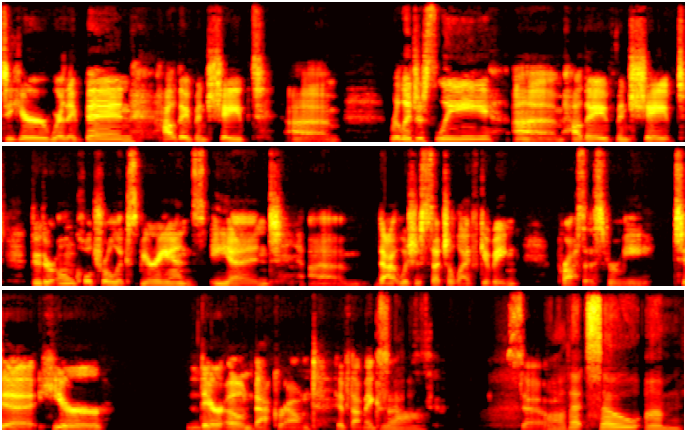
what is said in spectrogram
to hear where they've been, how they've been shaped. Um, religiously, um, how they've been shaped through their own cultural experience. And um, that was just such a life giving process for me to hear their own background, if that makes yeah. sense. So, oh, that's so, um,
